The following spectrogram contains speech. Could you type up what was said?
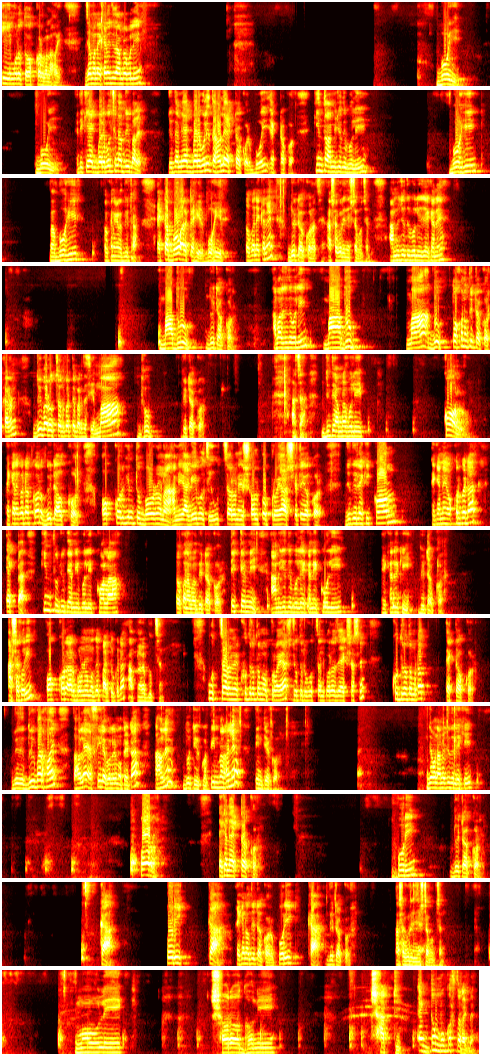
কি মূলত অক্ষর বলা হয়। যেমন এখানে যদি আমরা বলি, বই বই, এদিকে একবারে বলছি না দুইবারে? যদি আমি একবারে বলি, তাহলে একটা অক্ষর বই একটা অক্ষর কিন্তু আমি যদি বলি, বহি বা বহির, তখন এখানে দুইটা। একটা ব আর একটা হির, বহির, তখন এখানে দুইটা অক্ষর আছে। আশা করি জিনিসটা বুঝছেন। আমি যদি বলি যে এখানে, মাধু, দুইটা অক্ষর। আবার যদি বলি, মাধুব মা ধূপ তখনও দুইটা অক্ষর, কারণ দুইবার উচ্চারণ করতে পারতেছি। মা ধূপ দুইটা অক্ষর আচ্ছা যদি আমরা বলি কল, এখানে কয়টা অক্ষর? দুইটা অক্ষর। অক্ষর কিন্তু বর্ণনা, আমি আগেই বলছি, উচ্চারণের স্বল্প প্রয়াস, সেটাই অক্ষর। যদি লিখি কল, এখানে অক্ষর কয়টা? একটা। কিন্তু যদি আমি বলি কলা, তখন আবার দুইটা অক্ষর। ঠিক তেমনি আমি যদি বলি এখানে কলি, এখানে কি? দুইটা অক্ষর। আশা করি অক্ষর আর বর্ণের মধ্যে পার্থক্যটা আপনারা বুঝছেন। উচ্চারণের ক্ষুদ্রতম প্রয়াস, যতটুকু উচ্চারণ করা যায় একশ্বাসে ক্ষুদ্রতমটা একটা অক্ষর। যদি দুইবার হয়, তাহলে সি লেভেলের মতো এটা, তাহলে দুটি অক্ষর। তিনবার হলে তিনটি অক্ষর। যেমন আমি যদি লিখি, পর, এখানে একটা অক্ষর। পরি, দুইটা অক্ষর। কা পরীক্ষা এখানেও দুইটা অক্ষর পরীক্ষা দুইটা অক্ষর আশা করি জিনিসটা বুঝছেন। মৌলিক স্বরধ্বনি ষাটটি একদম মুখস্থ রাখবেন।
